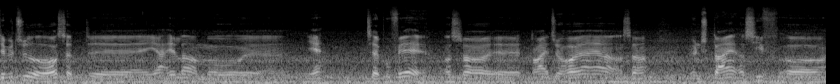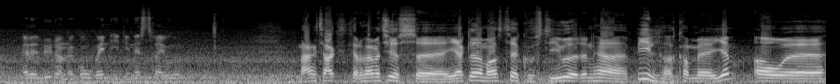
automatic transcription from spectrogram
det betyder jo også, at øh, jeg hellere må øh, ja, tage på ferie, og så øh, dreje til højre her, og så ønske dig og Sif og alle lytterne god vind i de næste tre uger. Mange tak, kan du høre, Mathias. Øh, jeg glæder mig også til at kunne stige ud af den her bil og komme hjem og øh,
